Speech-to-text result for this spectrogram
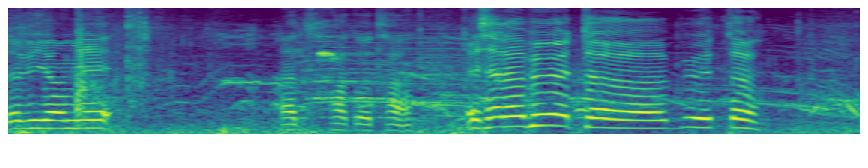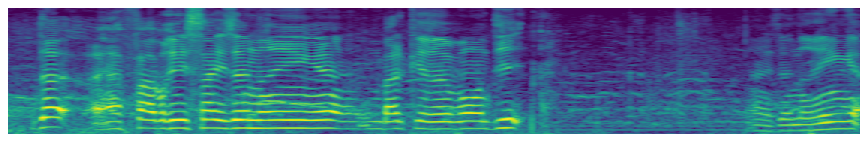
de Villomier. À 3 contre 1. Et c'est le but. Euh, but de Fabrice Eisenring. Une balle qui rebondit. Eisenring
